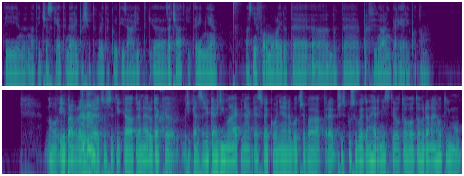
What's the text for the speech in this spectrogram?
ty, na ty české trenéry, protože to byly takové ty zážitky, začátky, které mě vlastně formovaly do té, do té profesionální kariéry potom. No, je pravda, že co se týká trenéru, tak eh, říká se, že každý má jako nějaké své koně, nebo třeba, které přizpůsobuje ten herní styl toho, toho daného týmu.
